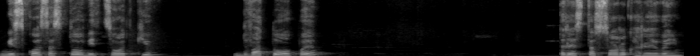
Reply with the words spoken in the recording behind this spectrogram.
Віскоза 100%. Два топи 340 гривень.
